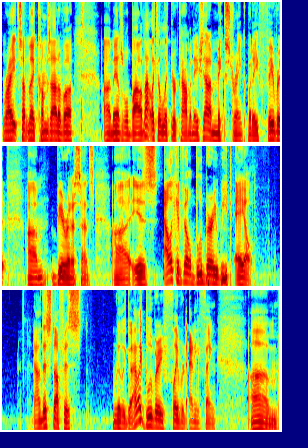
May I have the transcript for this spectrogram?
right? Something that comes out of a, a, manageable bottle, not like a liquor combination, not a mixed drink, but a favorite um, beer in a sense, uh, is Ellicottville Blueberry Wheat Ale. Now, this stuff is really good. I like blueberry flavored anything. Um,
